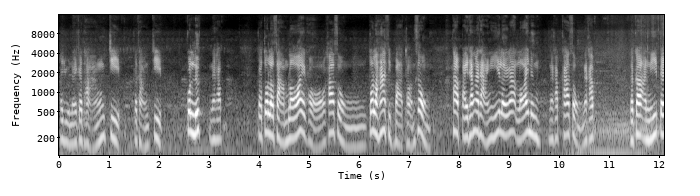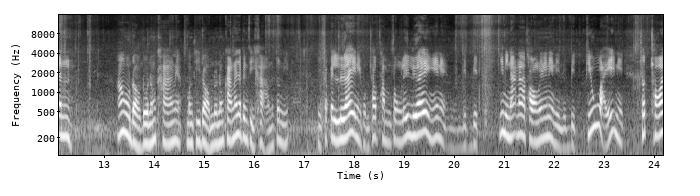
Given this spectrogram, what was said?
ก็อยู่ในกระถางจีบกระถางจีบก้นลึกนะครับ ก็ต้นละสามร้อยขอค่าส่งต้นละห้าสิบาทถอนส่ง ถ้าไปทั้งกระถางอย่างนี้เลยก็ร้อยหนึ่งนะครับ ค่าส่งนะครับ แล้วก็อันนี้เป็นเอ้าดอกโดนน้ำค้างเนี่ยบางทีดอกโดนน้ำค้างน่าจะเป็นสีขาวนะต้นนี้นี่ก็เป็นเลื้อยนี่ผมชอบทำทรงเลื้อยๆอย่างนี้ยเนี่ยบิดบิดๆนี่มีหน้าหน้าทองด้วยนี่นี่นี่บิดผิวไหวนี่ชดช้อย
